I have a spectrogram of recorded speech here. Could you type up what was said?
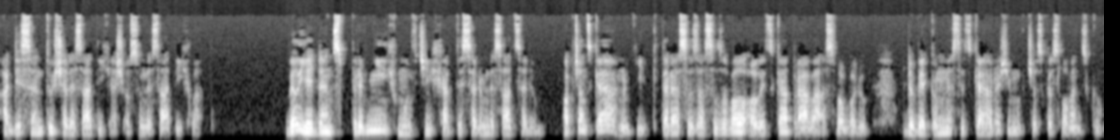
a disentu 60. až 80. let. Byl jeden z prvních mluvčích Charty 77, občanského hnutí, které se zasazovalo o lidská práva a svobodu v době komunistického režimu v Československu.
